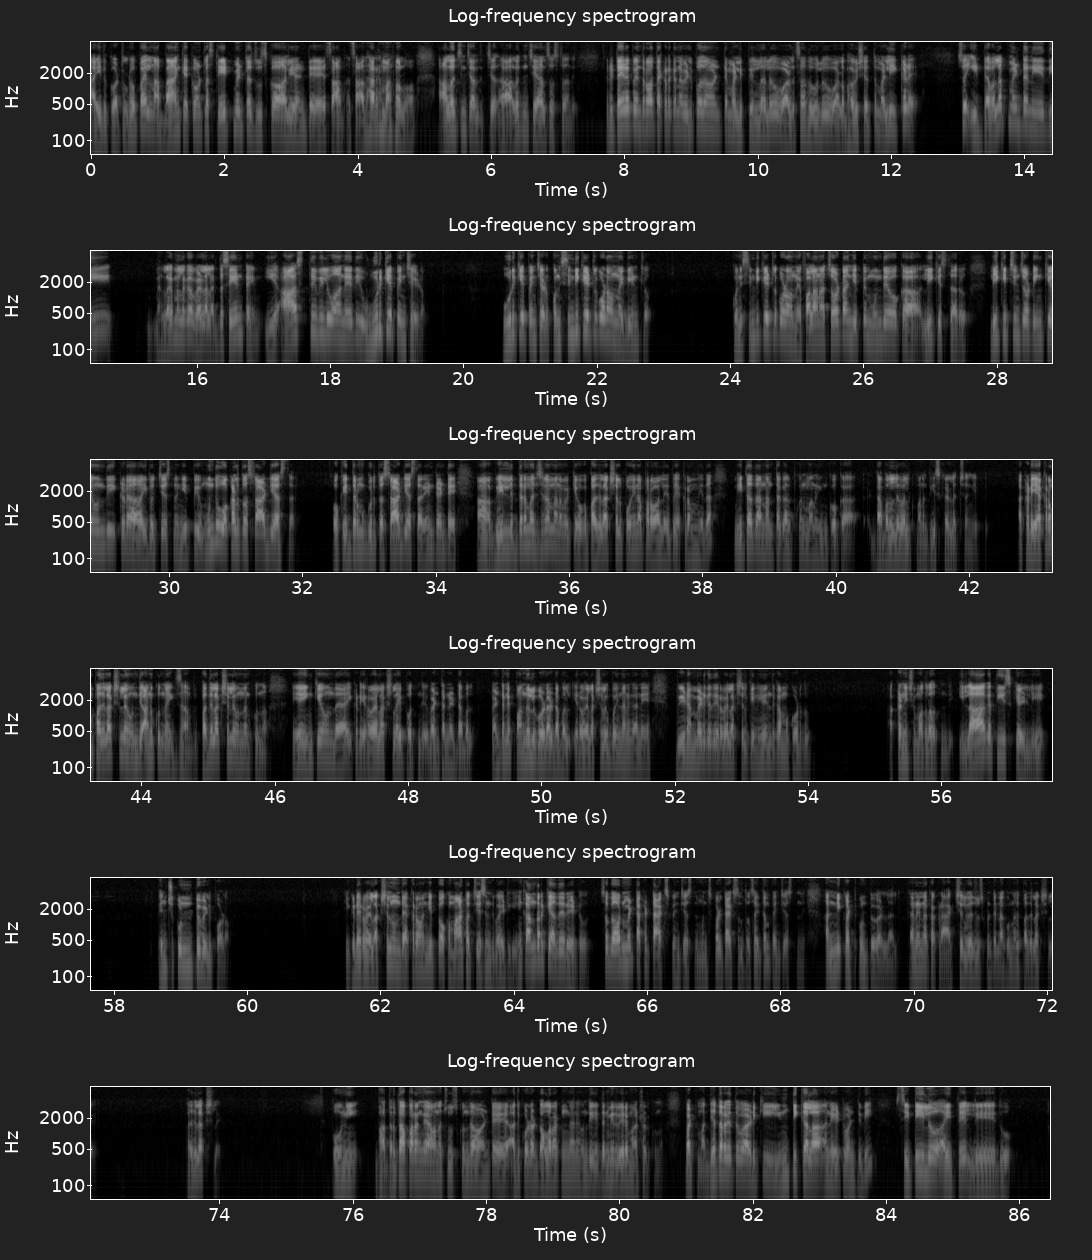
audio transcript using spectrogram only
ఐదు కోట్ల రూపాయలు నా బ్యాంక్ అకౌంట్లో స్టేట్మెంట్లో చూసుకోవాలి అంటే సా సాధారణ మనలో ఆలోచించాల్సి ఆలోచించేయాల్సి వస్తుంది రిటైర్ అయిపోయిన తర్వాత ఎక్కడికైనా వెళ్ళిపోదామంటే మళ్ళీ పిల్లలు వాళ్ళ చదువులు వాళ్ళ భవిష్యత్తు మళ్ళీ ఇక్కడే. సో ఈ డెవలప్మెంట్ అనేది మెల్లగా మెల్లగా వెళ్ళాలి. అట్ ద సేమ్ టైం ఈ ఆస్తి విలువ అనేది ఊరికే పెంచేయడం. ఊరికే పెంచేయడం. కొన్ని సిండికేట్లు కూడా ఉన్నాయి దీంట్లో. కొన్ని సిండికేట్లు కూడా ఉన్నాయి. ఫలానా చోట అని చెప్పి ముందే ఒక లీక్ ఇస్తారు. లీక్ ఇచ్చిన చోట ఇంకే ఉంది ఇక్కడ ఇది వచ్చేస్తుందని చెప్పి ముందు ఒకళ్ళతో స్టార్ట్ చేస్తారు. ఒక ఇద్దరు ముగ్గురితో స్టార్ట్ చేస్తారు. ఏంటంటే వీళ్ళిద్దరి మధ్యన మనకి ఒక పది లక్షలు పోయినా పర్వాలేదు ఎకరం మీద. మిగతా దాన్ని అంతా కలుపుకొని మనం ఇంకొక డబల్ లెవెల్కి మనం తీసుకెళ్ళొచ్చు అని చెప్పి. అక్కడ ఎకరం పది లక్షలే ఉంది అనుకుందాం ఎగ్జాంపుల్ పది లక్షలే ఉంది అనుకుందాం. ఏ ఇంకేముందా ఇక్కడ ఇరవై లక్షలు అయిపోతుంది. వెంటనే డబల్ వెంటనే పన్నులు కూడా డబల్ ఇరవై లక్షలకు పోయిందనగానే వీడు అమ్మాడు కదా ఇరవై లక్షలకి నేను ఎందుకు అమ్మకూడదు? అక్కడి నుంచి మొదలవుతుంది. ఇలాగ తీసుకెళ్ళి పెంచుకుంటూ వెళ్ళిపోవడం. ఇక్కడ ఇరవై లక్షలు ఉంది ఎకరం అని చెప్పి ఒక మాట వచ్చేసింది బయటికి. ఇంకా అందరికీ అదే రేటు. సో గవర్నమెంట్ అక్కడ ట్యాక్స్ పెంచేస్తుంది. మున్సిపల్ ట్యాక్సులతో సైతం పెంచేస్తుంది. అన్నీ కట్టుకుంటూ వెళ్ళాలి. కానీ నాకు అక్కడ యాక్చువల్గా చూసుకుంటే నాకు ఉన్నది పది లక్షలే. పది లక్షలే. పోనీ భద్రతాపరంగా ఏమైనా చూసుకుందాం అంటే అది కూడా డొల్ల రకంగానే ఉంది. దాని మీద వేరే మాట్లాడుకుందాం. బట్ మధ్యతరగతి వాడికి ఇంటి కళ అనేటువంటిది సిటీలో అయితే లేదు.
